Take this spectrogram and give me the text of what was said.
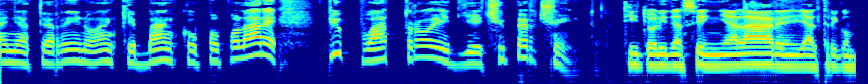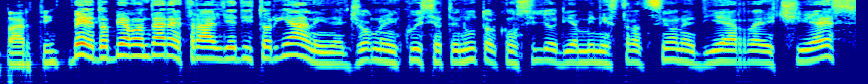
guadagna terreno anche Banco Popolare più 4,10% titoli da segnalare negli altri comparti? Beh, dobbiamo andare tra gli editoriali. Nel giorno in cui si è tenuto il consiglio di amministrazione di RCS,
